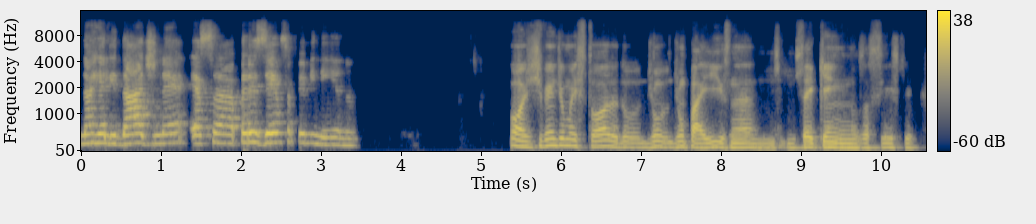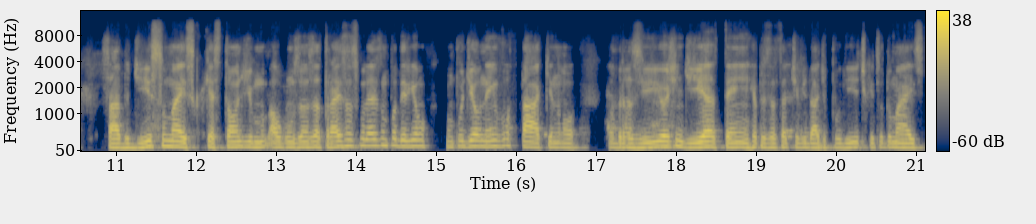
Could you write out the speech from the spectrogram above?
na realidade, né, essa presença feminina. Bom, a gente vem de uma história do, de, um, de um país, né? Não sei quem nos assiste sabe disso, mas questão de alguns anos atrás as mulheres não poderiam, não podiam nem votar aqui no, no Brasil e hoje em dia tem representatividade política e tudo mais.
